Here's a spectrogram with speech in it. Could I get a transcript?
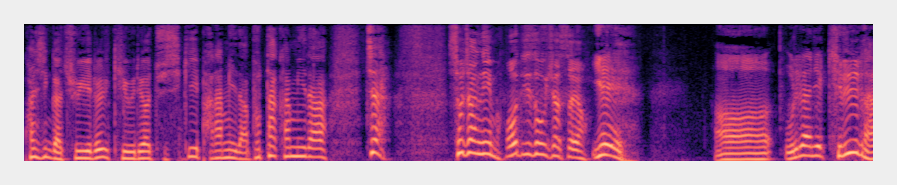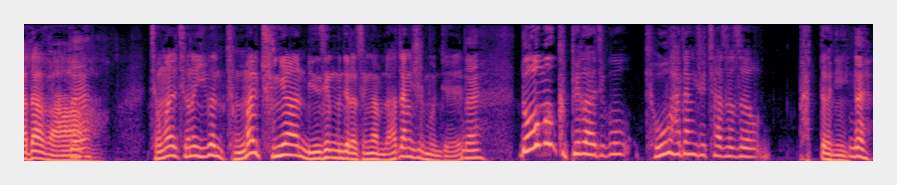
관심과 주의를 기울여 주시기 바랍니다. 부탁합니다. 자, 소장님 어디서 오셨어요? 예. 어, 우리가 이제 길을 가다가 네. 정말 저는 이건 정말 중요한 민생 문제라 생각합니다. 화장실 문제. 네. 너무 급해가지고 겨우 화장실 찾아서 갔더니 네.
